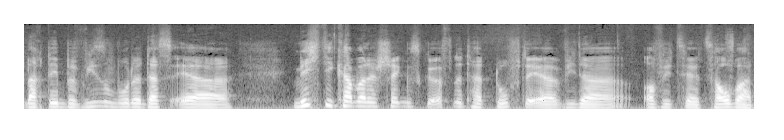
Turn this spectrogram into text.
nachdem bewiesen wurde, dass er nicht die Kammer des Schreckens geöffnet hat, durfte er wieder offiziell zaubern.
